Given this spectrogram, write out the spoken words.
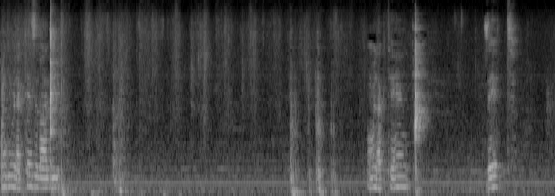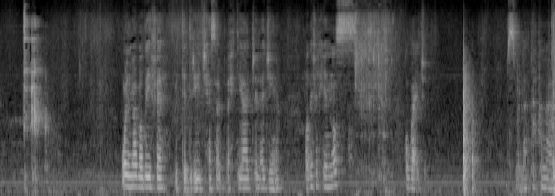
وعندي ملعقتين زبادي. وملعقتين زيت والماء بضيفه بالتدريج حسب احتياج العجينة بضيف الحين نص وبعجن بسم الله توكلنا على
